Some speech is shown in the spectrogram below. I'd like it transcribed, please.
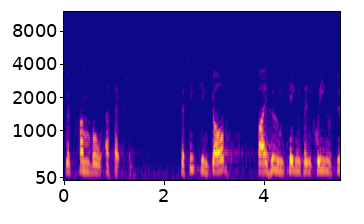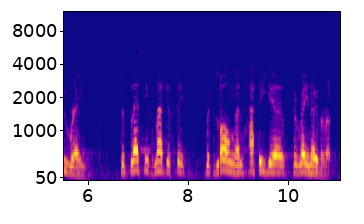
with humble affection, beseeching God, by whom kings and queens do reign, to bless his majesty with long and happy years to reign over us.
